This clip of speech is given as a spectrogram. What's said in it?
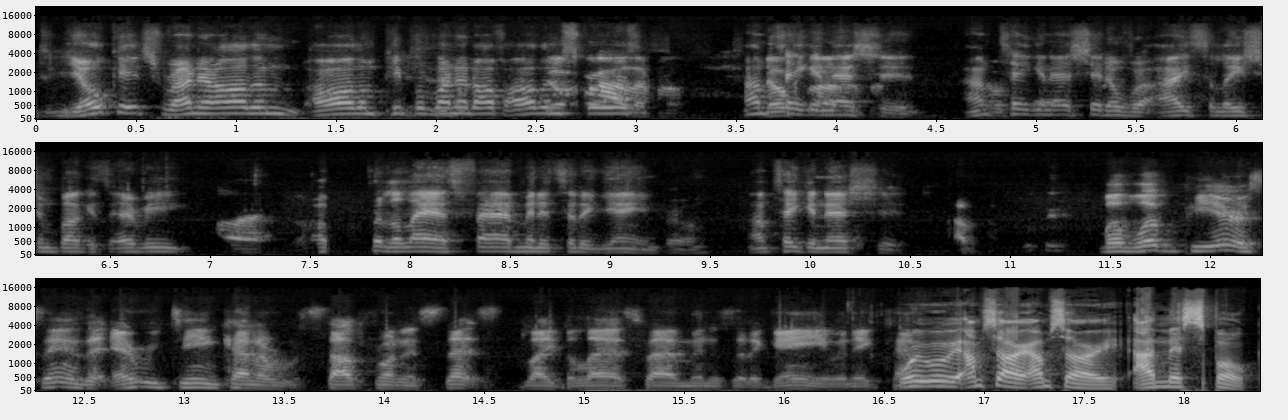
Jokic running all them, all them people running off all them No scores. problem. I'm No taking that shit. I'm No taking that shit over isolation buckets every All right. for the last five minutes of the game, bro. I'm taking that shit. But what Pierre is saying is that every team kind of stops running sets like the last five minutes of the game, and they kind Wait, of, wait, wait. I'm sorry. I'm sorry. I misspoke.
